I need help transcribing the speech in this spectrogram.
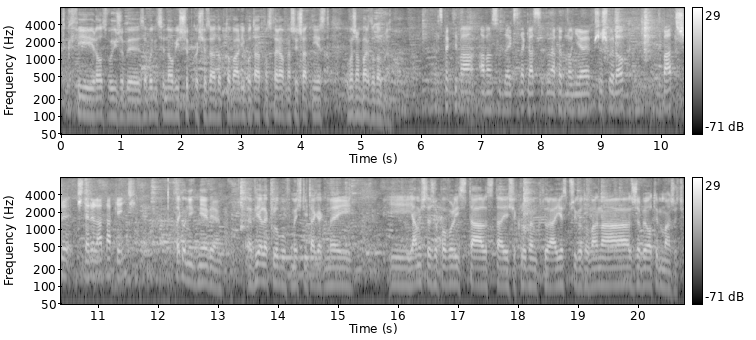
tkwi rozwój, żeby zawodnicy nowi szybko się zaadaptowali, bo ta atmosfera w naszej szatni jest, uważam, bardzo dobra. Perspektywa awansu do ekstraklasy to na pewno nie przyszły rok, dwa, trzy, cztery lata, pięć. Tego nikt nie wie. Wiele klubów myśli tak jak my i, i ja myślę, że powoli Stal staje się klubem, która jest przygotowana, żeby o tym marzyć.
